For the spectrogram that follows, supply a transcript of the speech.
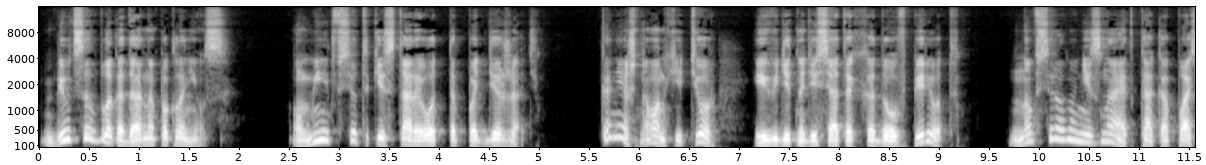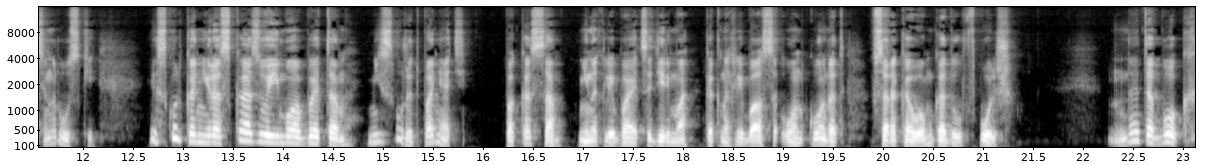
Бютцев благодарно поклонился. Умеет все-таки старый Отто поддержать. Конечно, он хитер и видит на десяток ходов вперед, но все равно не знает, как опасен русский, и сколько ни рассказывая ему об этом, не сможет понять, пока сам не нахлебается дерьма, как нахлебался он, Конрад, в сороковом году в Польше. Да это бог,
